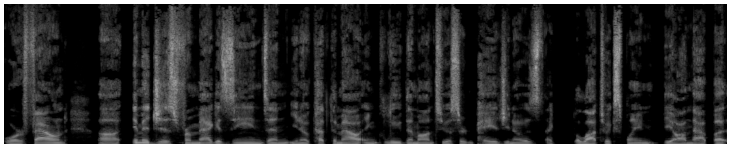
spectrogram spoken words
or found uh, images from magazines and you know cut them out and glued them onto a certain page you know is a, lot to explain beyond that but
